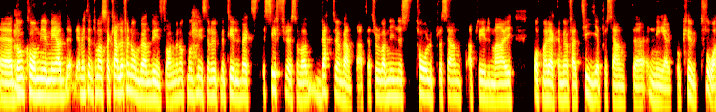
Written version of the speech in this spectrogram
Mm. De kom ju med, jag vet inte om man ska kalla det för en omvänd vinstvarning, men de kom åtminstone ut med tillväxtsiffror som var bättre än väntat. Jag tror det var minus 12 procent april-maj och man räknar med ungefär 10 procent ner på Q2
